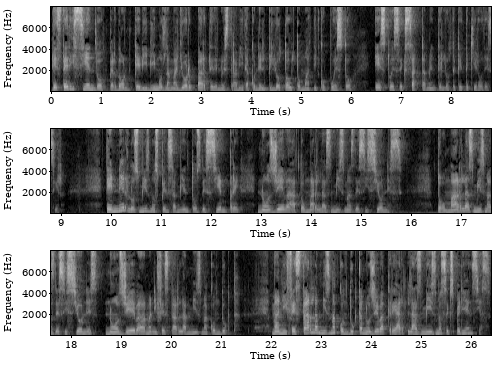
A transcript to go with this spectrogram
que esté diciendo, perdón, que vivimos la mayor parte de nuestra vida con el piloto automático puesto, esto es exactamente lo que te quiero decir. Tener los mismos pensamientos de siempre nos lleva a tomar las mismas decisiones. Tomar las mismas decisiones nos lleva a manifestar la misma conducta. Manifestar la misma conducta nos lleva a crear las mismas experiencias.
